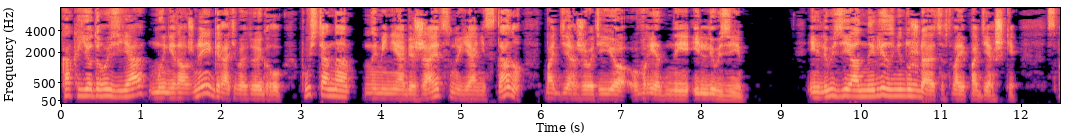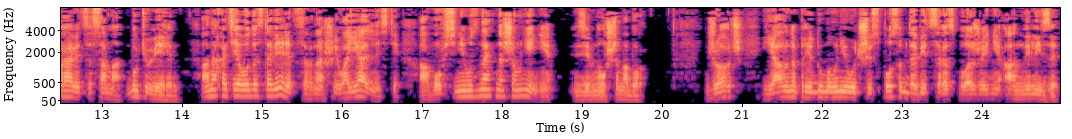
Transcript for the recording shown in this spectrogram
Как ее друзья, мы не должны играть в эту игру. Пусть она на меня обижается, но я не стану поддерживать ее вредные иллюзии. Иллюзии Анны Лизы не нуждаются в твоей поддержке. Справится сама, будь уверен. Она хотела удостовериться в нашей лояльности, а вовсе не узнать наше мнение», — зевнул Шамобор. Джордж явно придумал не лучший способ добиться расположения Анны Лизы,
